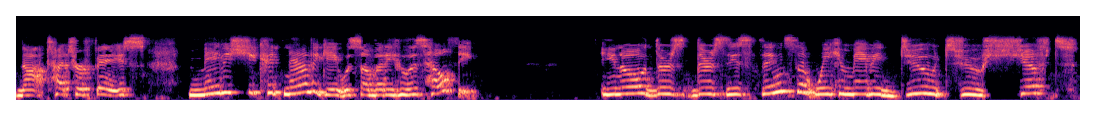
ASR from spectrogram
not touch her face, maybe she could navigate with somebody who is healthy. You know, there's there's these things that we can maybe do to shift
